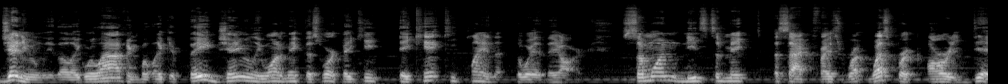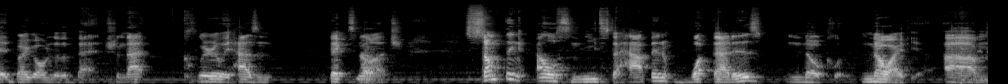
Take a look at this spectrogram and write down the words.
genuinely though, like we're laughing, but like if they genuinely want to make this work, they can't. They can't keep playing that, the way that they are. Someone needs to make a sacrifice. Westbrook already did by going to the bench, and that clearly hasn't fixed no. much. Something else needs to happen. What that is, no clue, no idea. Um,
